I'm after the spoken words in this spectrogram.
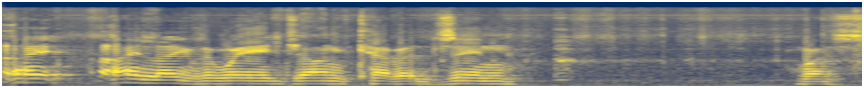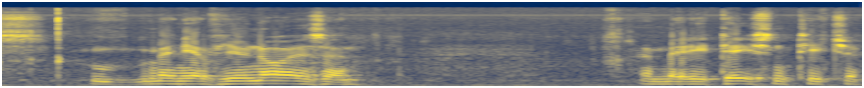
I, I like the way John Kabat-Zinn was, many of you know, as a, a meditation teacher,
